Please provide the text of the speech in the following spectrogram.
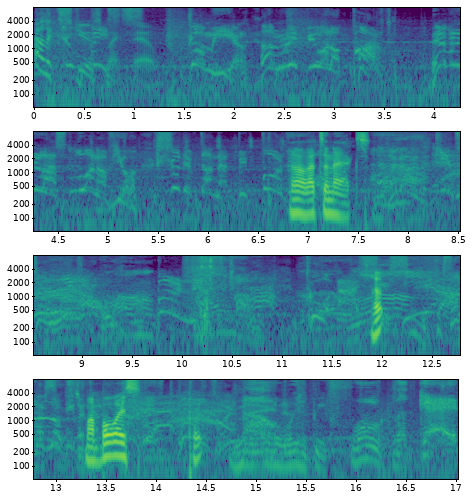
I'll excuse myself. Come here. I'll rip you all apart. Every last one of you should have done that before. Oh, that's an axe. And I'll get you now. Burn this town to ash. Yep. It's my boys. Put- Now we'll be full again.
